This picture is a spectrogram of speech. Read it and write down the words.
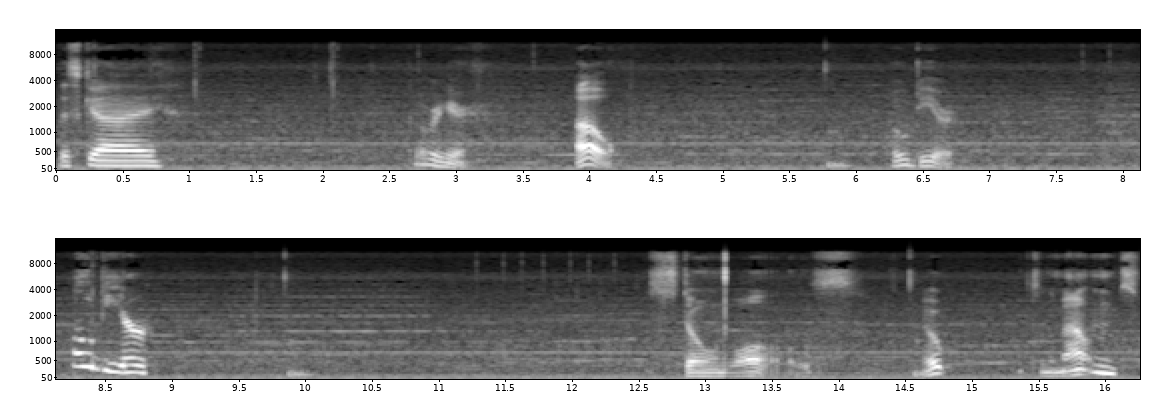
This guy, go over here. Oh. Oh dear. Oh dear. Stone walls. Nope. It's in the mountains.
